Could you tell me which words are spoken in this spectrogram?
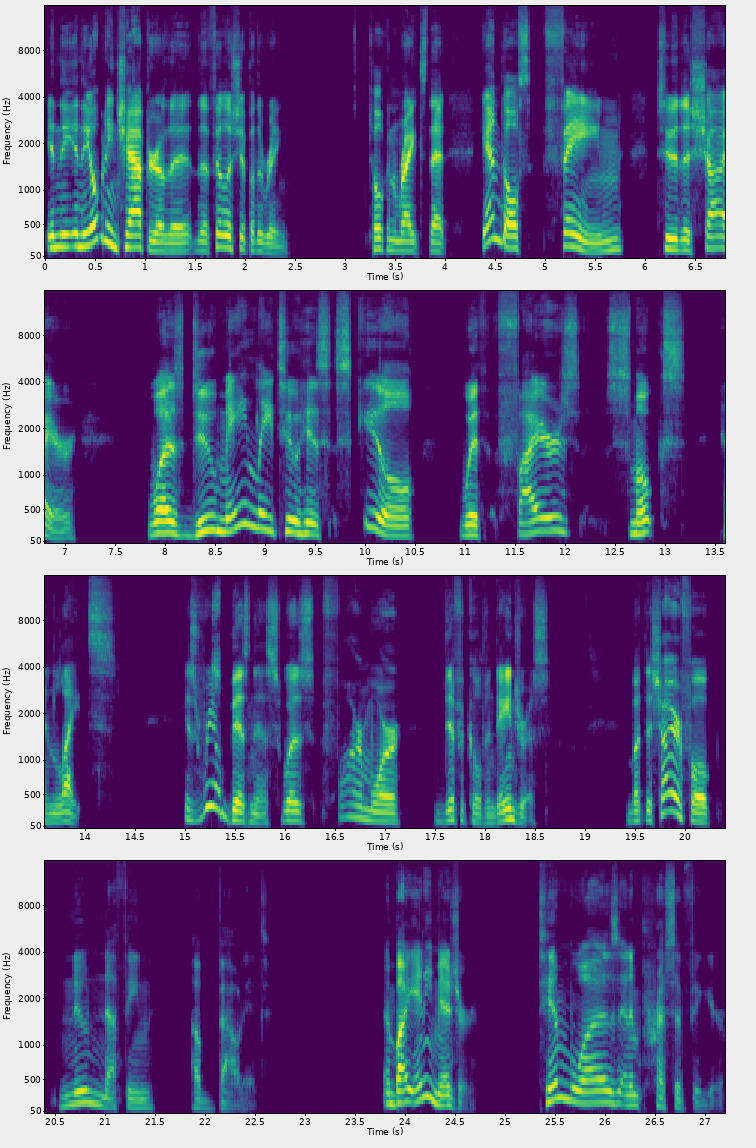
in the in the opening chapter of the the Fellowship of the Ring, Tolkien writes that Gandalf's fame to the Shire was due mainly to his skill with fires, smokes, and lights. His real business was far more difficult and dangerous, but the Shire folk knew nothing about it. And by any measure, Tim was an impressive figure,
